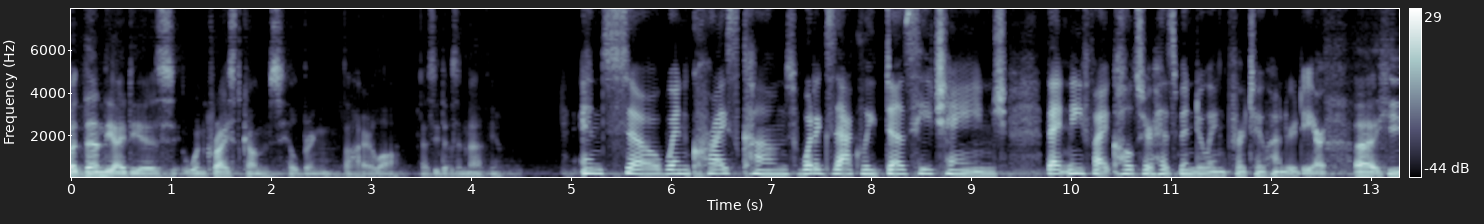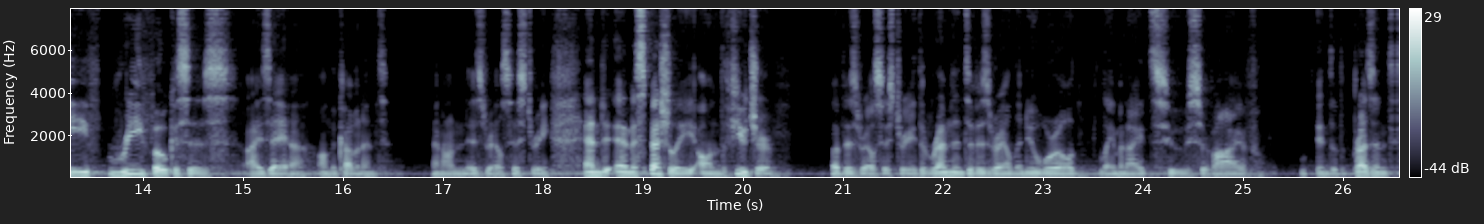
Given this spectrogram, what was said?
But then the idea is when Christ comes, he'll bring the higher law, as he does in Matthew. And so when Christ comes, what exactly does he change that Nephite culture has been doing for 200 years? Uh, he refocuses Isaiah on the covenant and on Israel's history, and, and especially on the future of Israel's history the remnant of Israel in the New World, Lamanites who survive into the present,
